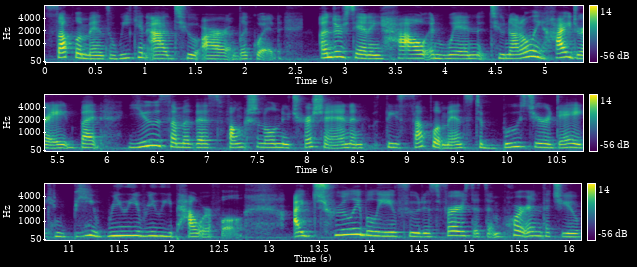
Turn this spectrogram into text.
supplements we can add to our liquid. Understanding how and when to not only hydrate, but use some of this functional nutrition and these supplements to boost your day can be really, really powerful. I truly believe food is first. It's important that you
